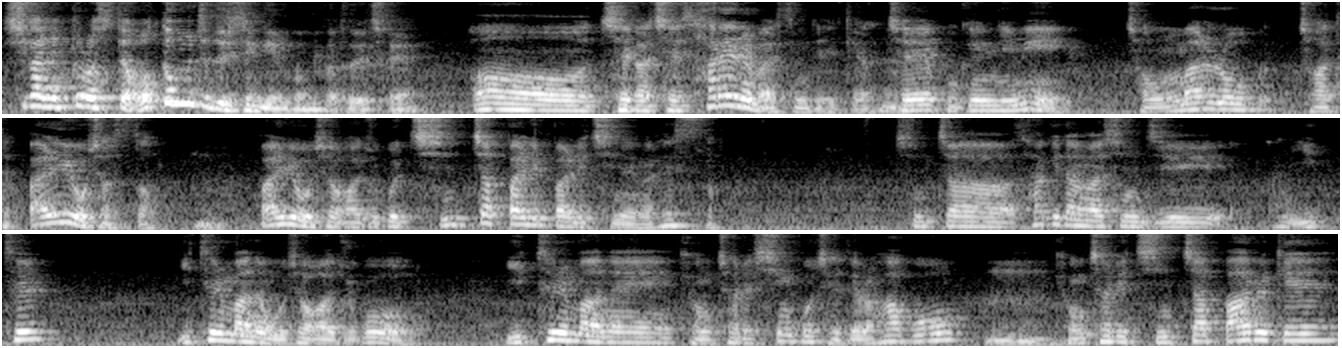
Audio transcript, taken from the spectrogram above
시간이 끌었을 때 어떤 문제들이 생기는 겁니까 도대체? 어 제가 제 사례를 말씀드릴게요. 음. 제 고객님이 정말로 저한테 빨리 오셨어. 음. 빨리 오셔가지고 진짜 빨리 빨리 진행을 했어. 진짜 사기 당하신 지 한 이틀 이틀 만에 오셔가지고 이틀 만에 경찰에 신고 제대로 하고 음, 경찰이 진짜 빠르게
